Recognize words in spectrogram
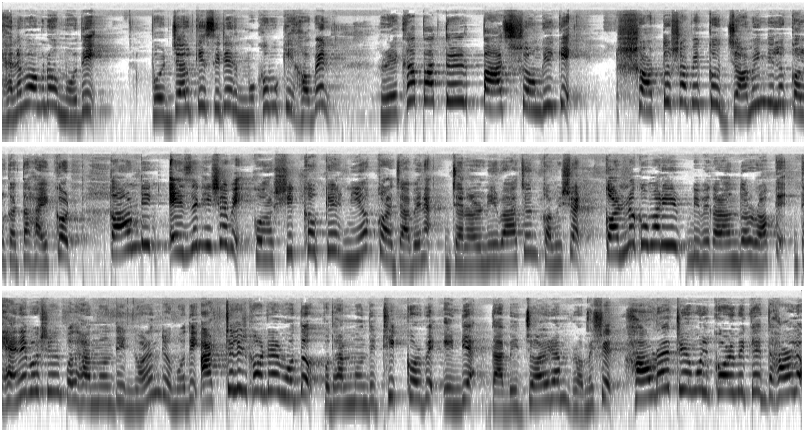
ধ্যানমগ্ন মোদী পর্যালকি সিটের মুখোমুখি হবেন রেখা পাত্রের পাঁচ সঙ্গীকে। শর্ত সাপেক্ষ জামিন দিল কলকাতা হাইকোর্ট। কাউন্টিং এজেন্ট হিসেবে কোনো শিক্ষককে নিয়োগ করা যাবে না জানাল নির্বাচন কমিশন। কন্যাকুমারীর বিবেকানন্দ রকে ধ্যানে বসেন প্রধানমন্ত্রী নরেন্দ্র মোদী। আটচল্লিশ ঘণ্টার মধ্যে প্রধানমন্ত্রী ঠিক করবে ইন্ডিয়া, দাবি জয়রাম রমেশের। হাওড়ায় তৃণমূল কর্মীকে ধারালো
